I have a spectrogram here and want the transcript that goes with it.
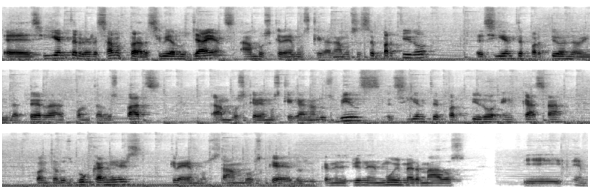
El siguiente regresamos para recibir a los Giants. Ambos creemos que ganamos ese partido. El siguiente partido en Nueva Inglaterra contra los Pats. Ambos creemos que ganan los Bills. El siguiente partido en casa contra los Buccaneers. Creemos ambos que los Buccaneers vienen muy mermados y en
